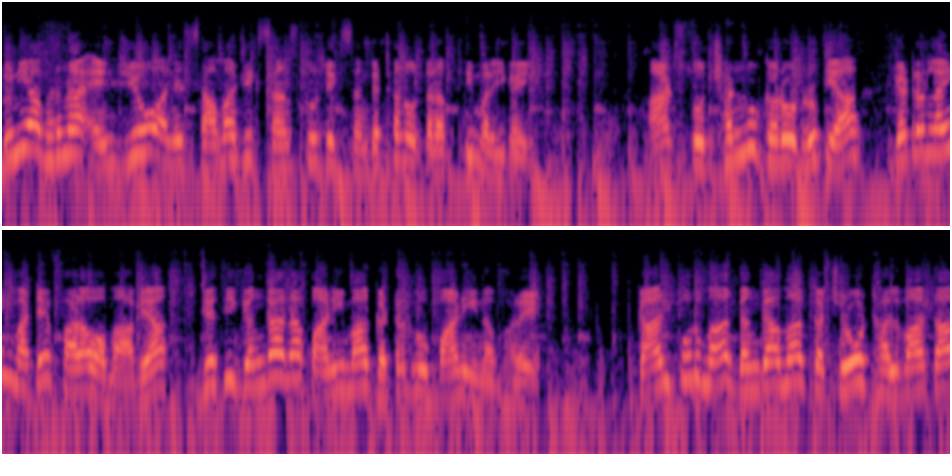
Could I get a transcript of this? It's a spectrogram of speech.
દુનિયાભરના એનજીઓ અને સામાજિક સાંસ્કૃતિક સંગઠનો તરફથી મળી ગઈ. આઠસો છન્નું કરોડ રૂપિયા ગટર લાઇન માટે ફાળવવામાં આવ્યા, જેથી ગંગાના પાણીમાં ગટરનું પાણી ન ભળે કાનપુરમાં ગંગામાં કચરો ઠલવાતા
